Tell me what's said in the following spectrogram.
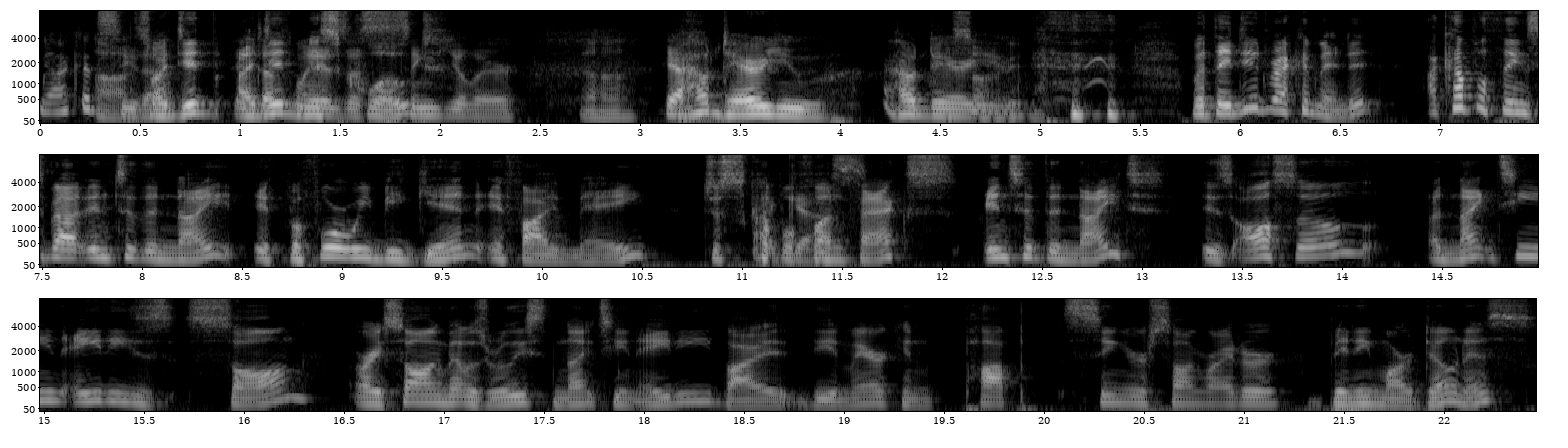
yeah, I could Uh, see that. so I did- It I did definitely is a misquote. singular. Uh, Yeah, how dare you? How dare you? but they did recommend it. A couple things about Into the Night. If before we begin, if I may, just a couple fun facts. Into the Night is also a 1980s song or a song that was released in 1980 by the American pop singer-songwriter Benny Mardones.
